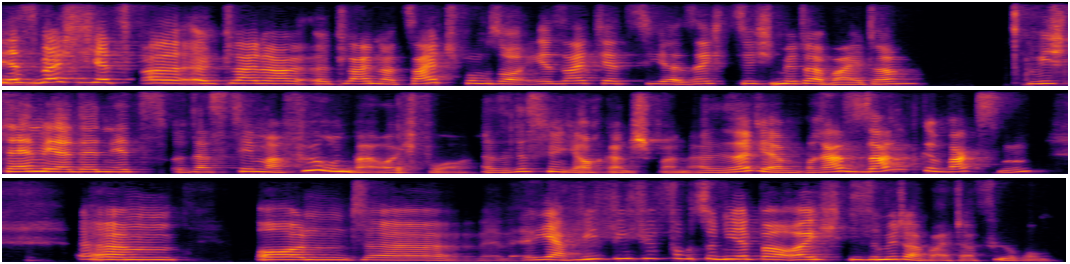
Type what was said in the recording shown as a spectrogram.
jetzt möchte ich jetzt äh, kleiner, äh, kleiner Zeitsprung. So, ihr seid jetzt hier 60 Mitarbeiter. Wie stellen wir denn jetzt das Thema Führen bei euch vor? Also, das finde ich auch ganz spannend. Also, ihr seid ja rasant gewachsen. Ähm, und äh, ja, wie, wie, wie funktioniert bei euch diese Mitarbeiterführung?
